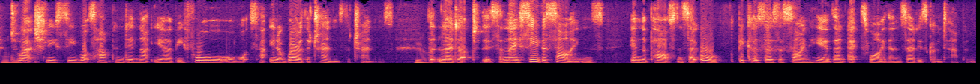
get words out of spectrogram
mm-hmm. to actually see what's happened in that year before or what's, ha- you know, where are the trends, the trends yeah. that led up to this. And they see the signs in the past and say, oh, because there's a sign here, then X, Y, then Z is going to happen.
